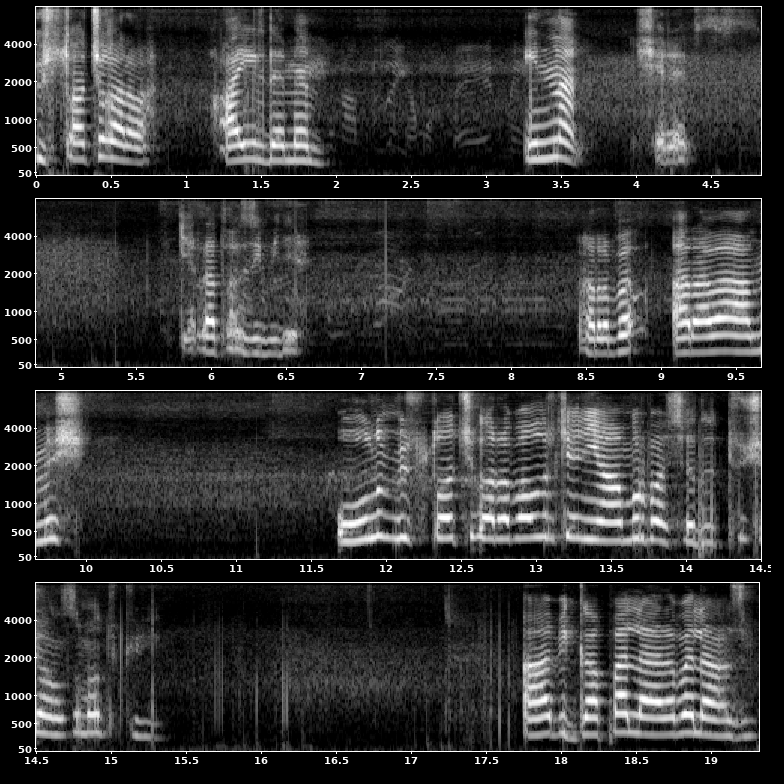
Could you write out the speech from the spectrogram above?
Üstü açık araba. Hayır demem. İn lan. Şerefsiz. Kerata zibidi. Araba araba almış. Oğlum üstü açık araba alırken yağmur başladı. Tü şansıma tüküreyim. Abi kapalı araba lazım.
